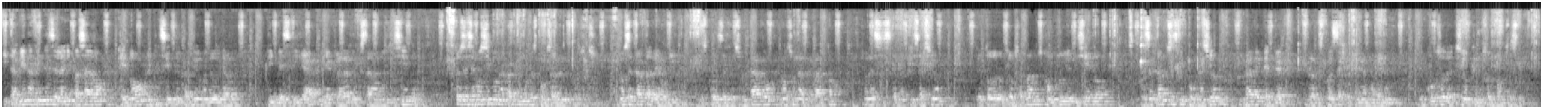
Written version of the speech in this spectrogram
Y también a fines del año pasado quedó el presidente del partido Manuel Delgado de investigar y aclarar lo que estábamos diciendo. Entonces hemos sido una parte muy responsable en el proceso. No se trata de ahorita, después del resultado, no es un arrebato, es una sistematización de todo lo que observamos. Concluyo diciendo, presentamos esta impugnación y va a depender de la respuesta que tenga Morena, del curso de acción que nosotros vamos a seguir.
